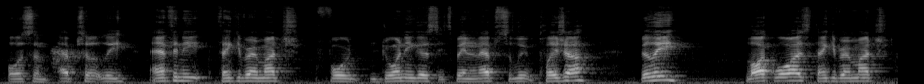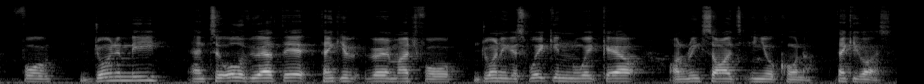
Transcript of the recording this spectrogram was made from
Awesome, absolutely, Anthony. Thank you very much for joining us. It's been an absolute pleasure, Billy. Likewise, thank you very much for joining me, and to all of you out there, thank you very much for joining us week in and week out on Ringside's in your corner. Thank you, guys.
